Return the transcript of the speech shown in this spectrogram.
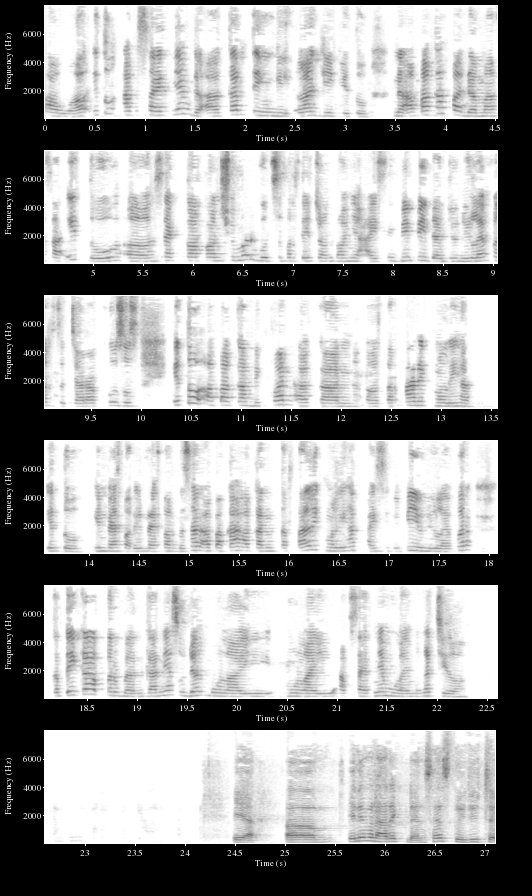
awal itu upside-nya nggak akan tinggi lagi gitu. Nah, apakah pada masa itu uh, sektor consumer goods seperti contohnya ICBP dan Unilever secara khusus itu apakah Big Fund akan uh, tertarik melihat itu investor-investor besar apakah akan tertarik melihat ICBP Unilever ketika perbankannya sudah mulai mulai upside-nya mulai mengecil? Iya, um, ini menarik dan saya setuju Ce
